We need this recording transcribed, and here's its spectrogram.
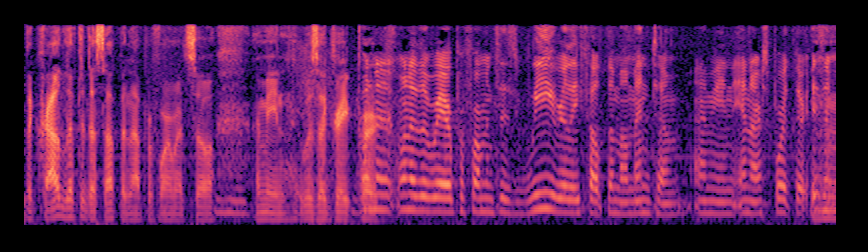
the crowd lifted us up in that performance. So, mm-hmm. I mean, it was a great perk. One of, one of, the rare performances, we really felt the momentum. I mean, in our sport, there isn't mm-hmm.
